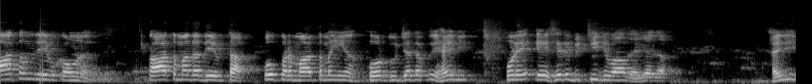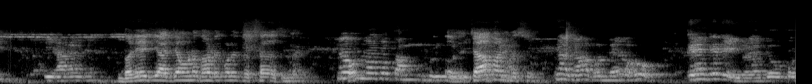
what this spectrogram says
ਆਤਮਦੇਵ ਕੌਣ? ਹੈ ਆਤਮਾ ਦਾ ਦੇਵਤਾ ਉਹ ਪਰਮਾਤਮਾ ਹੀ ਆ ਹੋਰ ਦੂਜਾ ਤਾਂ ਕੋਈ ਹੈ ਨਹੀਂ। ਹੁਣ ਇਸੇ ਦੇ ਵਿੱਚ ਹੀ ਜਵਾਬ ਹੈਗਾ ਇਹਦਾ। ਹੈ ਜੀ? ਵਧੀਆ ਜੀ ਅੱਜ ਆਉਣਾ ਤੁਹਾਡੇ ਕੋਲੇ ਦੱਸਿਆ ਸੀ ਮੈਂ। ਚਾਹ ਪਾਣੀ ਦੱਸੋ। ਨਾ ਨਾ ਹੁੰਦਾ ਉਹ ਗ੍ਰੈਂਡਰ ਦੇ ਦੋ ਕੋ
